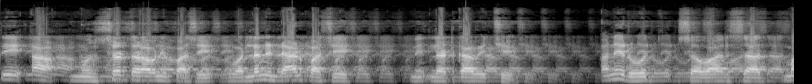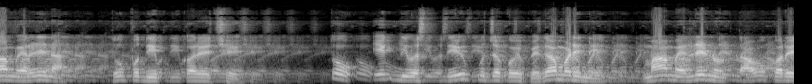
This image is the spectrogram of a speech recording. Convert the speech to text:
તે આ મુનસર તળાવની પાસે, વડલાની ડાળ પાસે લટકાવે છે. અને રોજ સવાર સાતમાં મેલડીના ધૂપ દીપ કરે છે. તો એક દિવસ દેવી પૂજકોએ ભેગા મળીને માં મેલડીનો તાવો કરે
